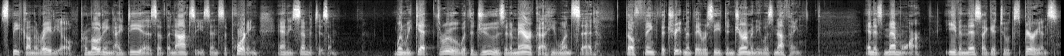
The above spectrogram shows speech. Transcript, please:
speak on the radio, promoting ideas of the Nazis and supporting anti Semitism. When we get through with the Jews in America, he once said, they'll think the treatment they received in Germany was nothing. In his memoir, Even This I Get to Experience,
